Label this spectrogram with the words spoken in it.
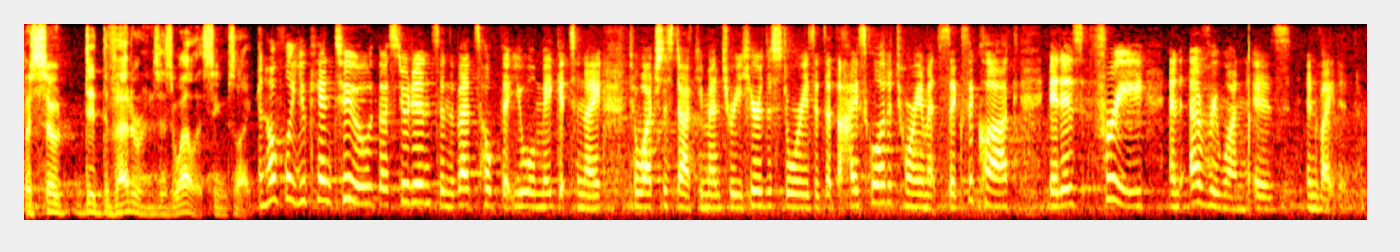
but so did the veterans as well, it seems like. And hopefully you can too. The students and the vets hope that you will make it tonight to watch this documentary, hear the stories. It's at the high school auditorium at 6 o'clock. It is free, and everyone is invited.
